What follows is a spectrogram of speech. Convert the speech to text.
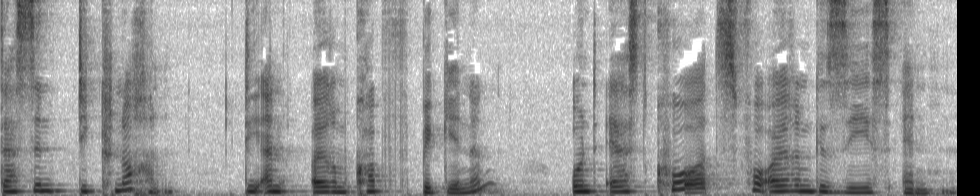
das sind die Knochen, die an eurem Kopf beginnen und erst kurz vor eurem Gesäß enden.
